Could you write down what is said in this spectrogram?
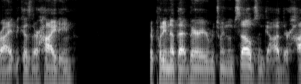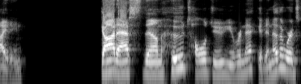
right, because they're hiding, they're putting up that barrier between themselves and God, they're hiding. God asks them, Who told you you were naked? In other words,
